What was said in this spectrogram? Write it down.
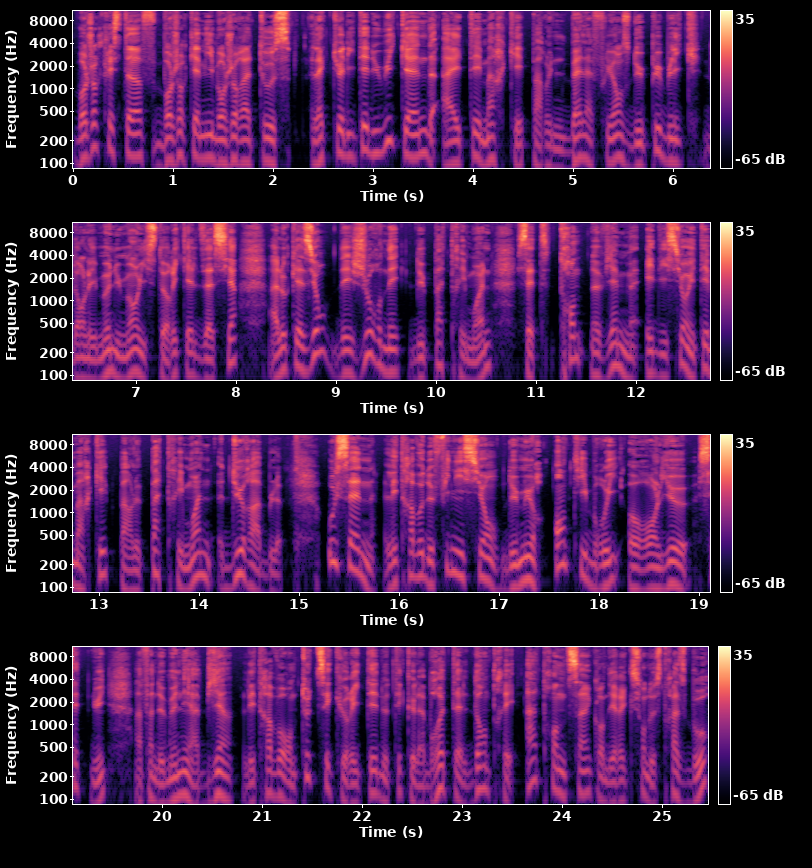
Bonjour Christophe, bonjour Camille, bonjour à tous. L'actualité du week-end a été marquée par une belle affluence du public dans les monuments historiques alsaciens à l'occasion des Journées du patrimoine. Cette 39e édition a été marquée par le patrimoine durable. Houssen, les travaux de finition du mur anti-bruit auront lieu cette nuit afin de mener à bien les travaux en toute sécurité. Notez que la bretelle d'entrée A35 en direction de Strasbourg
